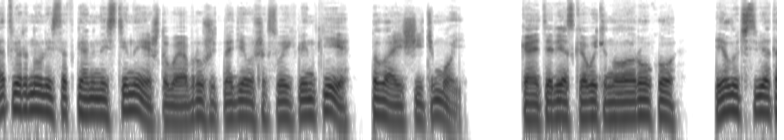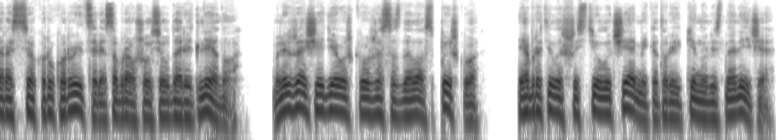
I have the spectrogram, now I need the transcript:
отвернулись от каменной стены, чтобы обрушить на девушек свои клинки, пылающие тьмой. Катя резко вытянула руку, и луч света рассек руку рыцаря, собравшегося ударить Лену. Лежащая девушка уже создала вспышку и обратилась шестью лучами, которые кинулись на Лича.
